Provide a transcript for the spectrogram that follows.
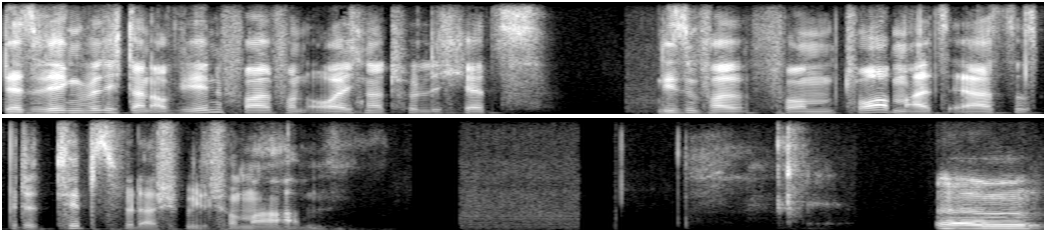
Deswegen will ich dann auf jeden Fall von euch natürlich jetzt, in diesem Fall vom Torben als erstes, bitte Tipps für das Spiel schon mal haben. Ähm,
